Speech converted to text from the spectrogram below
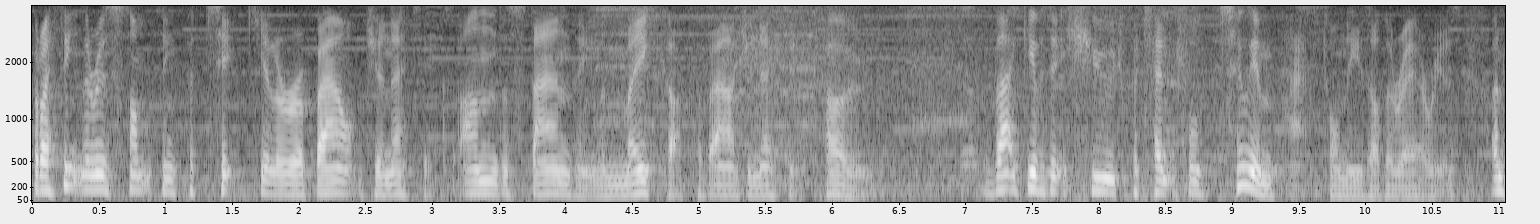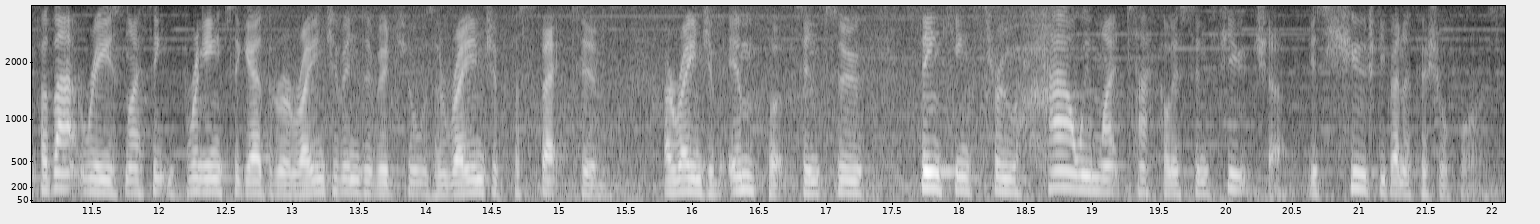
But I think there is something particular about genetics, understanding the makeup of our genetic code. That gives it huge potential to impact on these other areas. And for that reason, I think bringing together a range of individuals, a range of perspectives, a range of inputs into thinking through how we might tackle this in future is hugely beneficial for us.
